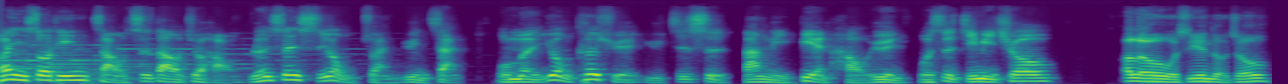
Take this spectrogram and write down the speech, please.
欢迎收听早知道就好，人生实用转运站。我们用科学与知识帮你变好运。我是吉米秋，Hello，我是烟斗周。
